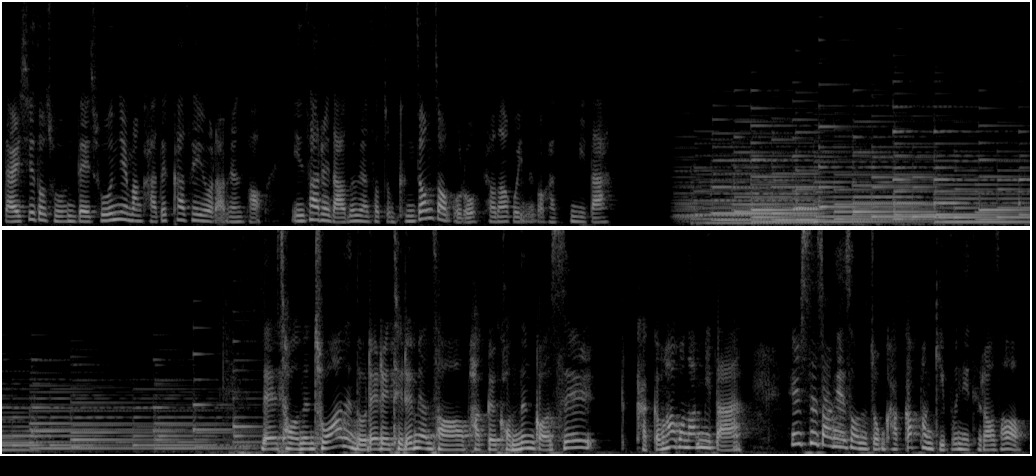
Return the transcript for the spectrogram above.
날씨도 좋은데 좋은 일만 가득하세요 라면서 인사를 나누면서 좀 긍정적으로 변하고 있는 것 같습니다. 네, 저는 좋아하는 노래를 들으면서 밖을 걷는 것을 가끔 하곤 합니다. 헬스장에서는 좀 갑갑한 기분이 들어서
